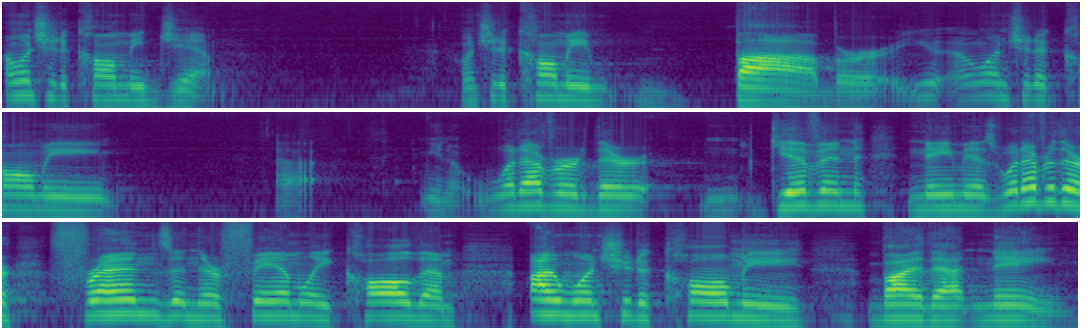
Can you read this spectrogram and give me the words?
I want you to call me Jim. I want you to call me Bob, or you, I want you to call me, uh, you know, whatever their given name is, whatever their friends and their family call them, I want you to call me by that name.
